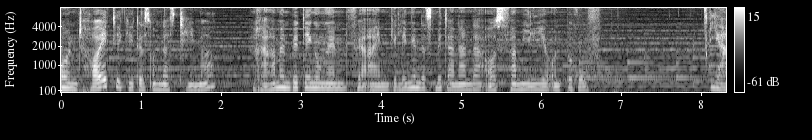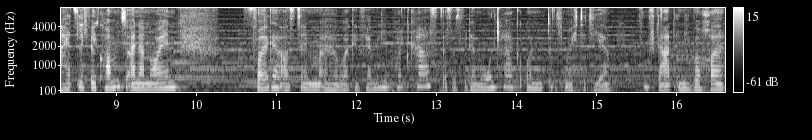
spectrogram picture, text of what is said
Und heute geht es um das Thema Rahmenbedingungen für ein gelingendes Miteinander aus Familie und Beruf. Ja, herzlich willkommen zu einer neuen Folge aus dem äh, Work and Family Podcast. Es ist wieder Montag und ich möchte dir zum Start in die Woche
